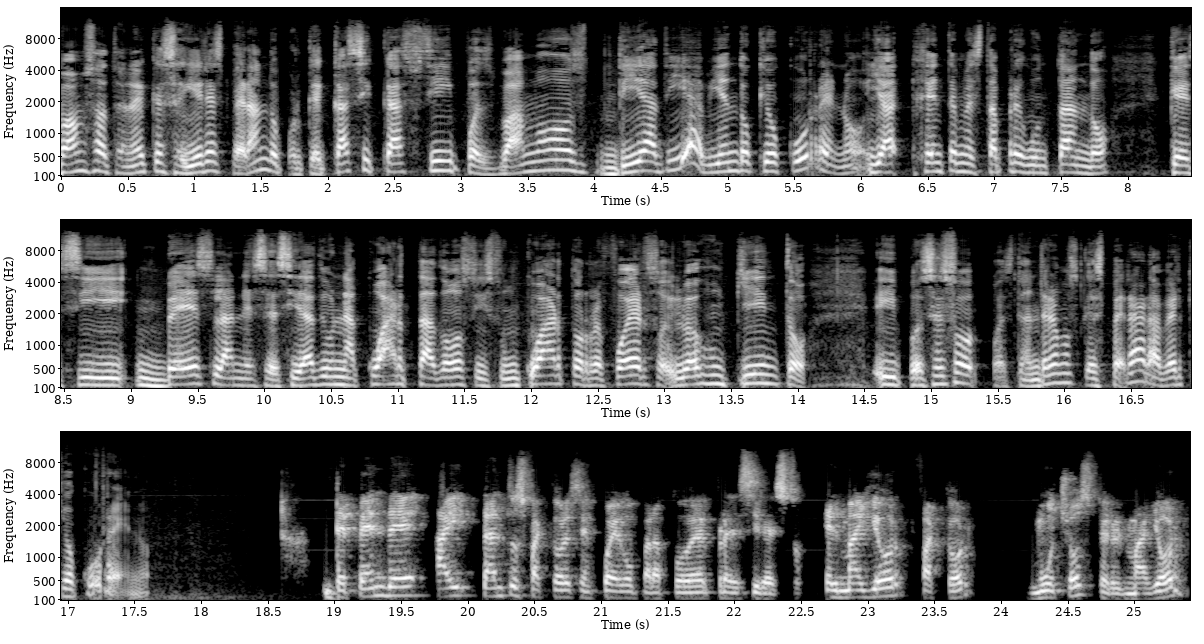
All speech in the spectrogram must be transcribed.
vamos a tener que seguir esperando porque casi casi pues vamos día a día viendo qué ocurre, ¿no? Ya gente me está preguntando que si ves la necesidad de una cuarta dosis, un cuarto refuerzo y luego un quinto y pues eso pues tendremos que esperar a ver qué ocurre, ¿no? Depende, hay tantos factores en juego para poder predecir esto. El mayor factor, muchos, pero el mayor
